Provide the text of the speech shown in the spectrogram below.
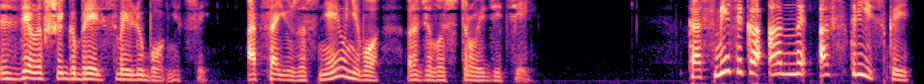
сделавший Габриэль своей любовницей. От союза с ней у него родилось трое детей. Косметика Анны Австрийской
